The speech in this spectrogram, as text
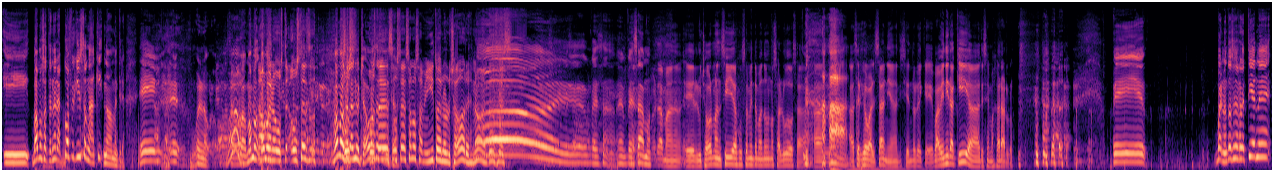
Y vamos a tener a Kofi Kingston aquí. No, mentira. Eh, eh, bueno, vamos, No, vamos- bueno, usted, usted, Vamos a la lucha, vamos a hacer la ustedes, lucha. ustedes son los amiguitos de los luchadores, ¿no? Entonces, Empezamos. ¿Verdad, man? El luchador Mancilla justamente mandó unos saludos a, a- a Sergio Balsania diciéndole que va a venir aquí a desenmascararlo. Eh, bueno, entonces retiene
